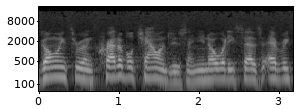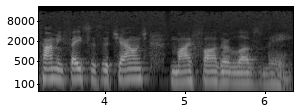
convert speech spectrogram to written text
going through incredible challenges. And you know what he says every time he faces the challenge? My Father loves me.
